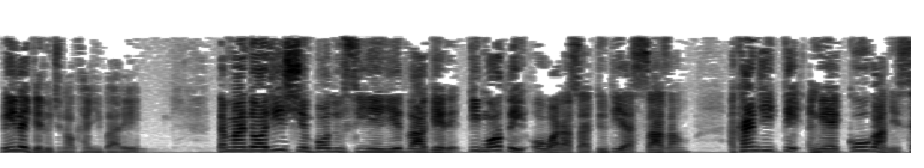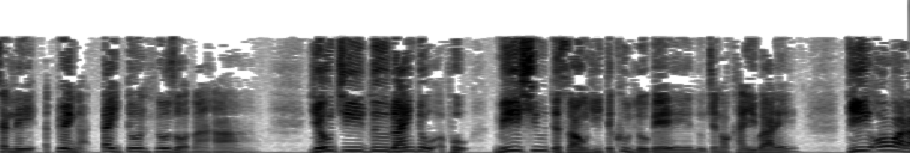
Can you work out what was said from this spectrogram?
ပေးလိုက်တယ်လို့ကျွန်တော်ခံယူပါတယ်တမန်တော်ကြီးရှင်ပေါလုစီရင်ရေးသားခဲ့တဲ့တိမောသေဩဝါဒစာဒုတိယစာဆောင်အခန်းကြီး1အငယ်6ကနေ14အတွင်းကတိုက်တွန်းနှိုးဆော်တန်းဟာယုံကြည်သူတိုင်းတို့အဖို့မိရှုတစောင်ကြီးတစ်ခုလိုပဲလို့ကျွန်တော်ခံယူပါတယ်ဒီဩဝါဒ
